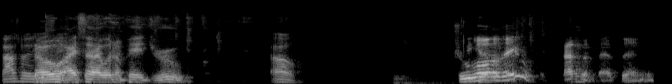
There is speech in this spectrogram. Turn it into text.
That's what he No, said. I said I wouldn't pay Jrue. Oh, Jrue Holiday. That's a bad thing.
